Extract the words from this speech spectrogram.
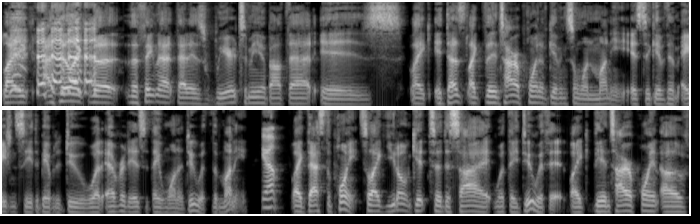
like I feel like the the thing that that is weird to me about that is like it does like the entire point of giving someone money is to give them agency to be able to do whatever it is that they want to do with the money. yep. Like that's the point. So like you don't get to decide what they do with it. Like the entire point of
